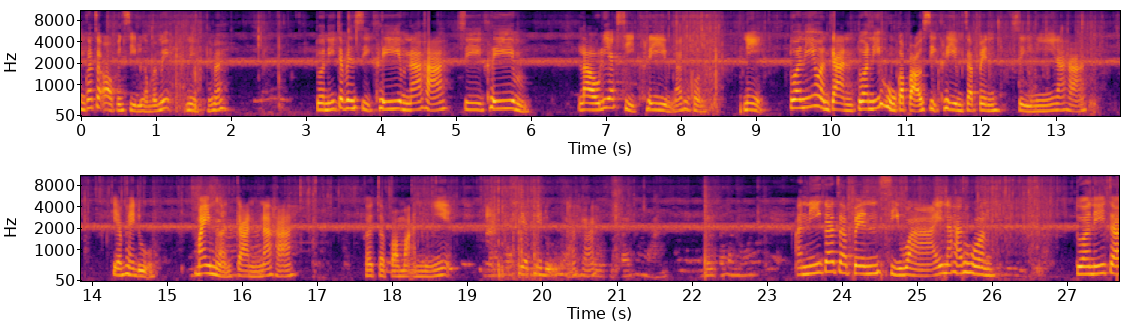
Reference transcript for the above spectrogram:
มก็จะออกเป็นสีเหลืองแบบนี้นี่เห็นไหมตัวนี้จะเป็นสีครีมนะคะ สีครีม เราเรียกสีครีมนะทุกคน นี่ ตัวนี้เหมือนกัน ตัวนี้หูกระเป๋าสีครีมจะเป็นสีนี้นะคะ เทียบให้ดูไม่เหมือนกันนะคะ ก็จะประมาณนี้เทียบให้ดูนะคะอันนี้ก็จะเป็นสีหวายนะคะทุกคน ตัวนี้จะ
